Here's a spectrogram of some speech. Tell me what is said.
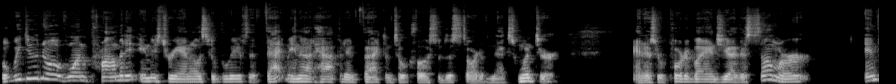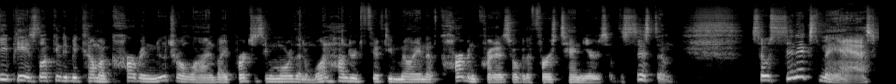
but we do know of one prominent industry analyst who believes that that may not happen, in fact, until close to the start of next winter. And as reported by NGI this summer, MVP is looking to become a carbon neutral line by purchasing more than 150 million of carbon credits over the first 10 years of the system. So cynics may ask,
